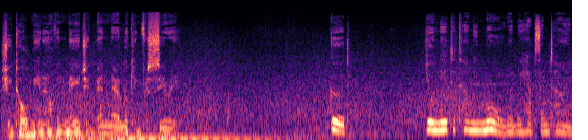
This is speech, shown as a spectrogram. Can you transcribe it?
she told me an elven mage had been there looking for Ciri. Good. You'll need to tell me more when we have some time.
